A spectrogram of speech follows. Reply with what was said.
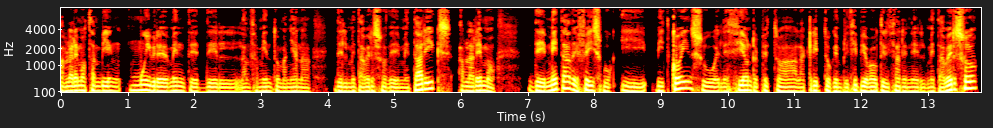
Hablaremos también muy brevemente del lanzamiento mañana del metaverso de Metarix. Hablaremos de Meta, de Facebook y Bitcoin, su elección respecto a la cripto que en principio va a utilizar en el metaverso.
